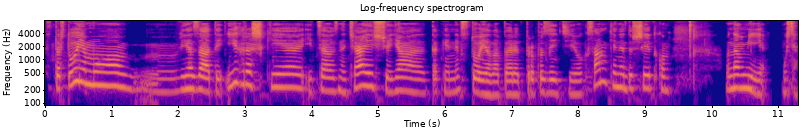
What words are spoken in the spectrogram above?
Стартуємо в'язати іграшки, і це означає, що я таки не встояла перед пропозицією Оксанки недошитку. Вона вміє. Уся.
